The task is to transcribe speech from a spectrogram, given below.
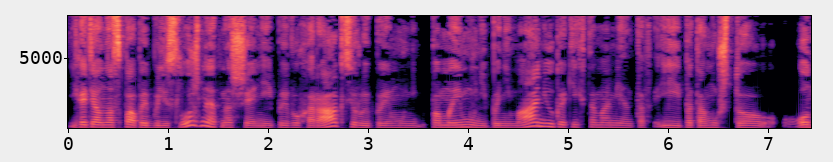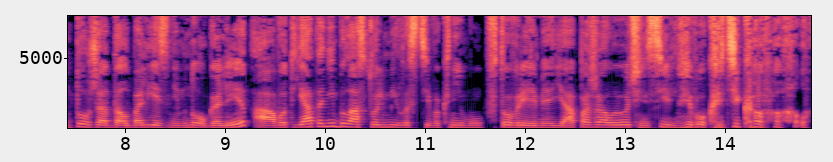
И хотя у нас с папой были сложные отношения и по его характеру, и по, ему, по моему непониманию каких-то моментов, и потому что он тоже отдал болезни много лет, а вот я-то не была столь милостива к нему в то время. Я, пожалуй, очень сильно его критиковала.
